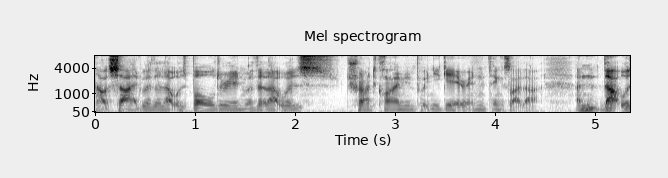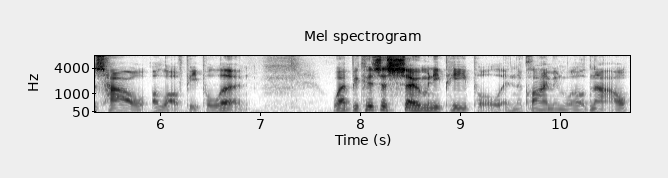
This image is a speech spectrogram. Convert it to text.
outside, whether that was bouldering, whether that was trad climbing, putting your gear in, and things like that. And that was how a lot of people learn. Where because there's so many people in the climbing world now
